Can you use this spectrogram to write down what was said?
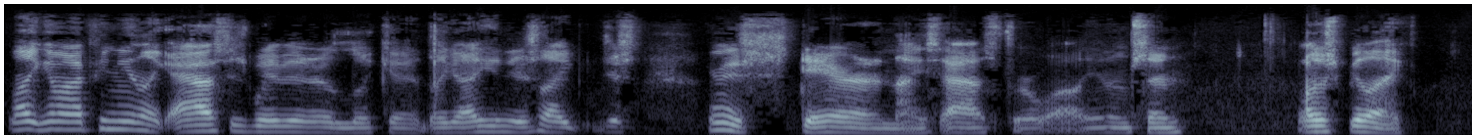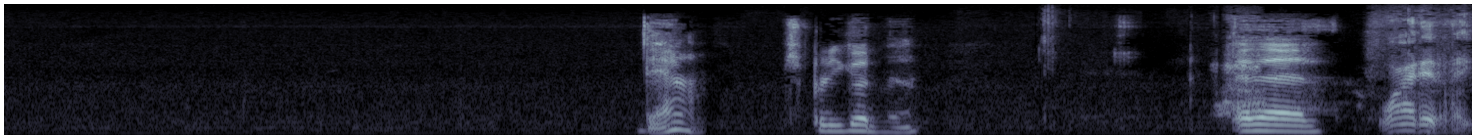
like in my opinion, like ass is way better to look at. Like I can just like just I can just stare at a nice ass for a while. You know what I'm saying? I'll just be like, damn, it's pretty good, man. And then, Why did I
